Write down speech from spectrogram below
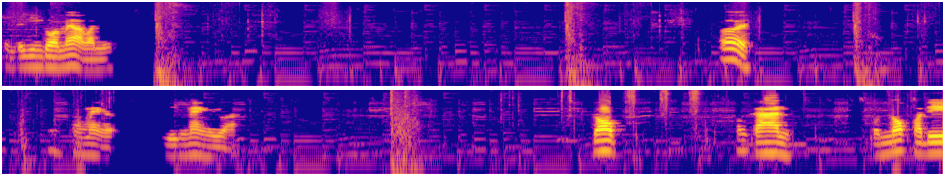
ผมจะยิงโดนไหมอะวันนี้ เอ้ยช่างแม่งอะ ยิงแม่งดีกว่าจบต้องการขนนกพอดี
